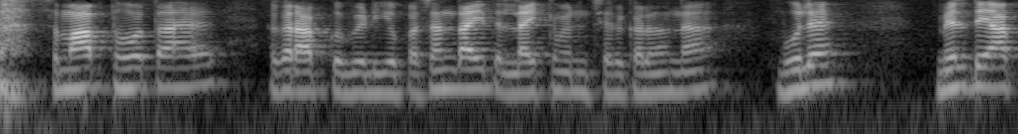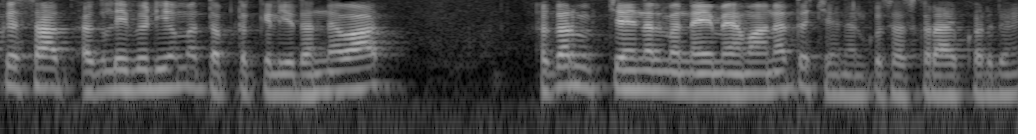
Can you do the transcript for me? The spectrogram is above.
समाप्त होता है। अगर आपको वीडियो पसंद आई तो लाइक कमेंट शेयर करना भूलें। मिलते हैं आपके साथ अगले वीडियो में। तब तक के लिए धन्यवाद। अगर चैनल में नए मेहमान हैं तो चैनल को सब्सक्राइब कर दें।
